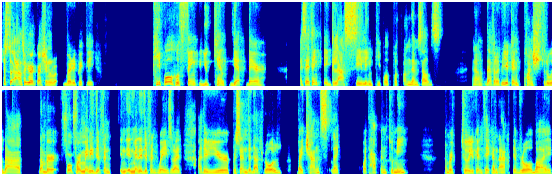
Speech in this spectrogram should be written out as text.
just to answer your question very quickly, people who think you can't get there is I think a glass ceiling people put on themselves. You know, definitely you can punch through that number for, for many different in, in many different ways, right? Either you're presented that role by chance, like what happened to me. Number two, you can take an active role by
